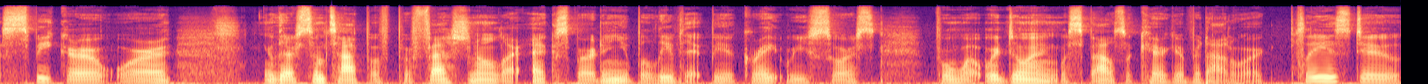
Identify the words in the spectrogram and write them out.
speaker or there's some type of professional or expert and you believe that'd be a great resource for what we're doing with spousalcaregiver.org, please do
